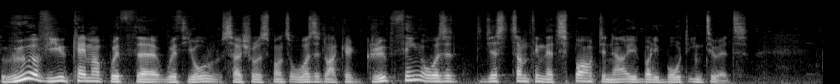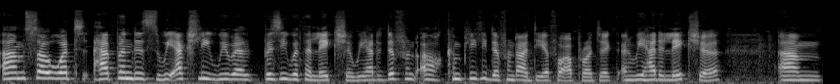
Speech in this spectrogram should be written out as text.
who of you came up with uh, with your social response, or was it like a group thing, or was it just something that sparked and now everybody bought into it? Um, so what happened is we actually we were busy with a lecture. We had a different, oh, completely different idea for our project, and we had a lecture. Um,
